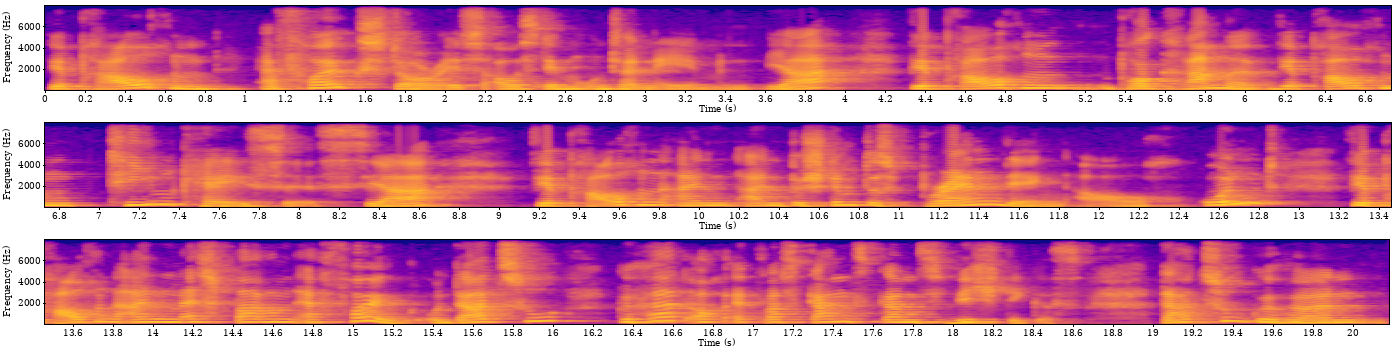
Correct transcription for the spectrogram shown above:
Wir brauchen Erfolgsstories aus dem Unternehmen, ja. Wir brauchen Programme, wir brauchen Teamcases, ja. Wir brauchen ein, ein bestimmtes Branding auch und wir brauchen einen messbaren Erfolg. Und dazu gehört auch etwas ganz, ganz Wichtiges. Dazu gehören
